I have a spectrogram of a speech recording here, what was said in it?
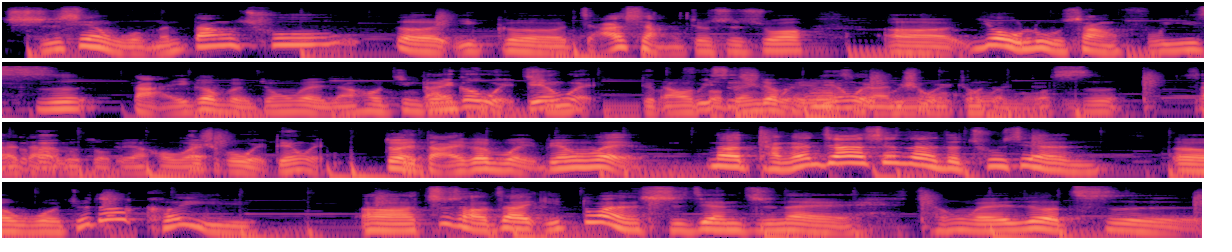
实现我们当初的一个假想，就是说，呃，右路上福伊斯。打一个伪中卫，然后进攻一个伪边卫，对吧？然后左边就可以用塞尼或者罗斯来打一个左边后卫，他是个伪边卫。对，打一个伪边卫。那坦甘加现在的出现，呃，我觉得可以，啊，至少在一段时间之内成为热刺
